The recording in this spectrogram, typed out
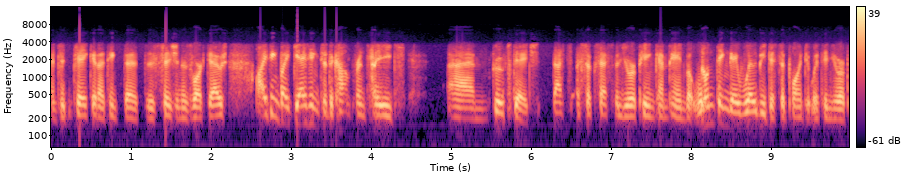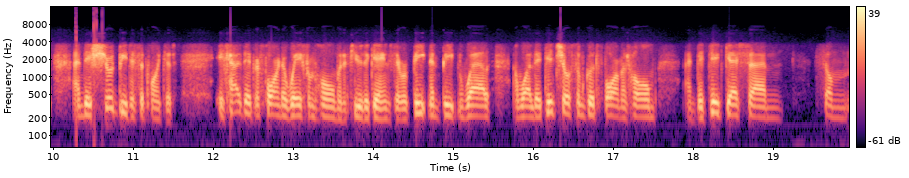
and didn't take it. I think the, the decision has worked out. I think by getting to the Conference League um, group stage, that's a successful European campaign. But one thing they will be disappointed with in Europe, and they should be disappointed, is how they performed away from home in a few of the games. They were beaten and beaten well, and while they did show some good form at home, and they did get um, some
